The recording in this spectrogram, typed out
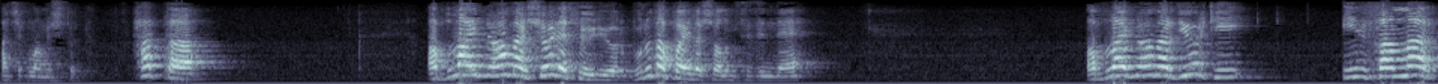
açıklamıştık. Hatta Abdullah İbni Ömer şöyle söylüyor. Bunu da paylaşalım sizinle. Abdullah İbni Ömer diyor ki insanlar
